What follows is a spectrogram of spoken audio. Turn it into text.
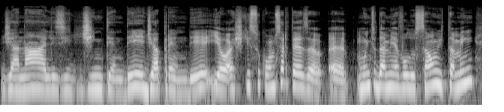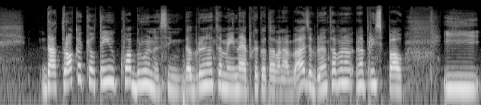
de análise, de entender, de aprender. E eu acho que isso, com certeza, é muito da minha evolução e também da troca que eu tenho com a Bruna, assim. Da Bruna também, na época que eu estava na base, a Bruna estava na, na principal. E,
